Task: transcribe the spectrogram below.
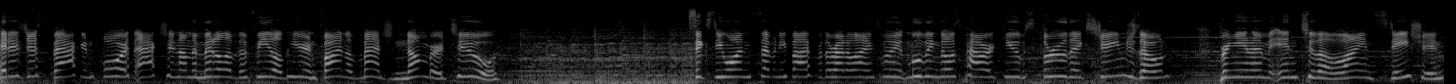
It is just back and forth action on the middle of the field here in finals match number two. 61-75 for the Red Alliance, moving those power cubes through the exchange zone, bringing them into the Alliance station.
